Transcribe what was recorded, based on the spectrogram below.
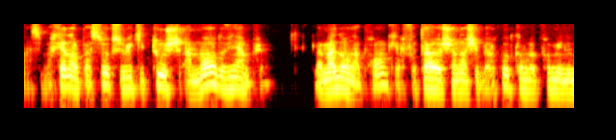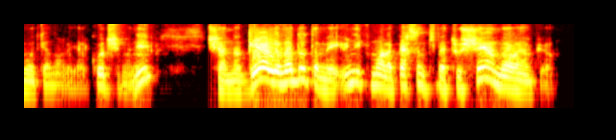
C'est marqué dans le passage que celui qui touche un mort devient impur. Mada, on apprend qu'il faut Shana chez Balkut, comme le premier numéro qu'il y a dans le Yalkut, Shimoni, mais uniquement la personne qui va toucher un mort est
